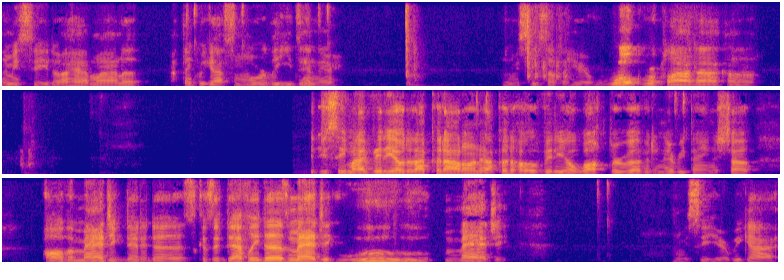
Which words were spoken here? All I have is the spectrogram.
Let me see. Do I have mine up? I think we got some more leads in there. Let me see something here. Wokereply.com. Did you see my video that I put out on it? I put a whole video walkthrough of it and everything to show all the magic that it does because it definitely does magic. Woo, magic. Let me see here. We got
